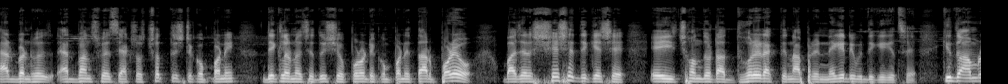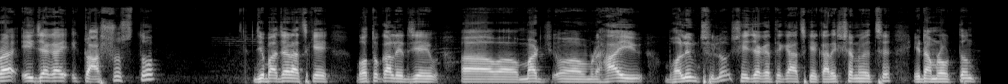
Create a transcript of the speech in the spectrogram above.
অ্যাডভান্স অ্যাডভান্স হয়েছে একশো ছত্রিশটি কোম্পানি দেখলেন হয়েছে দুইশো পনেরোটি কোম্পানি তারপরেও বাজারের শেষের দিকে এসে এই ছন্দটা ধরে রাখতে না পেরে নেগেটিভের দিকে গেছে। কিন্তু আমরা এই জায়গায় একটু আশ্বস্ত যে বাজার আজকে গতকালের যে মার্জ হাই ভলিউম ছিল সেই জায়গা থেকে আজকে কারেকশন হয়েছে। এটা আমরা অত্যন্ত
